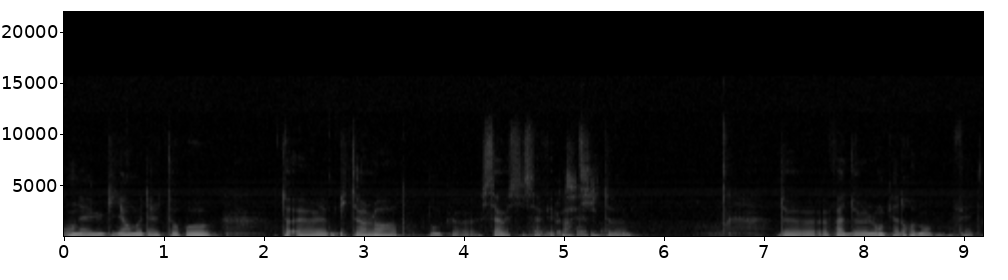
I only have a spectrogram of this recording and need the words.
on a eu Guillermo del Toro, Peter Lord. Donc ça aussi, ça fait partie de, de, enfin, de l'encadrement en fait.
